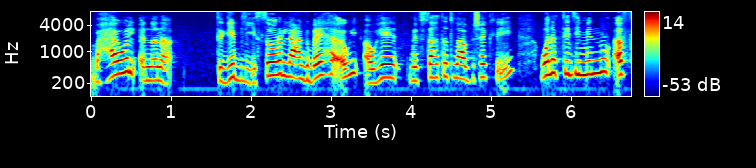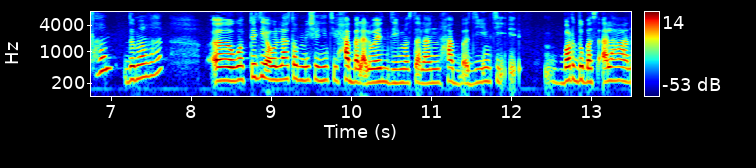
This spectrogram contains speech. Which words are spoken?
بحاول إن أنا تجيب لي الصور اللي عجباها قوي أو هي نفسها تطلع بشكل إيه وأنا أبتدي منه أفهم دماغها أه وأبتدي أقول لها طب ماشي انت حابة الألوان دي مثلا حابة دي انت برضو بسألها عن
